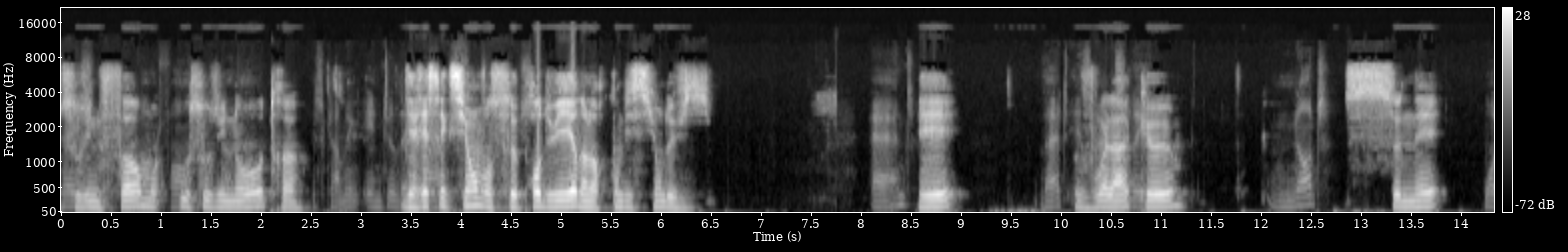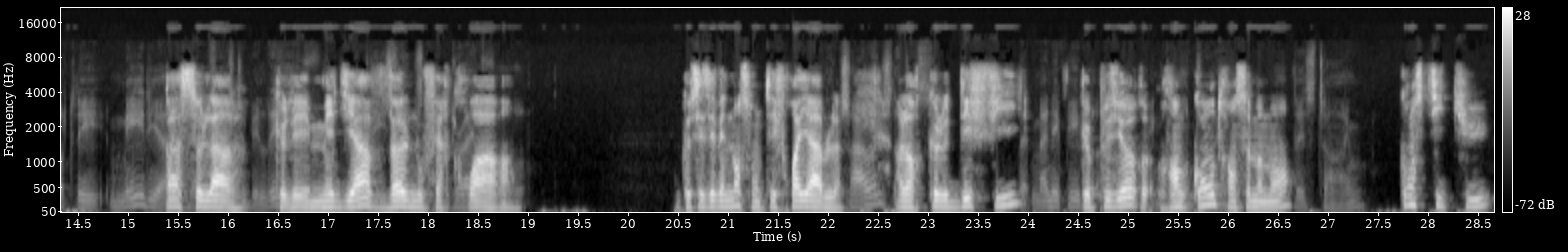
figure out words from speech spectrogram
sous une forme ou sous une autre, des restrictions vont se produire dans leurs conditions de vie. Et voilà que ce n'est pas cela que les médias veulent nous faire croire, que ces événements sont effroyables, alors que le défi que plusieurs rencontrent en ce moment constitue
